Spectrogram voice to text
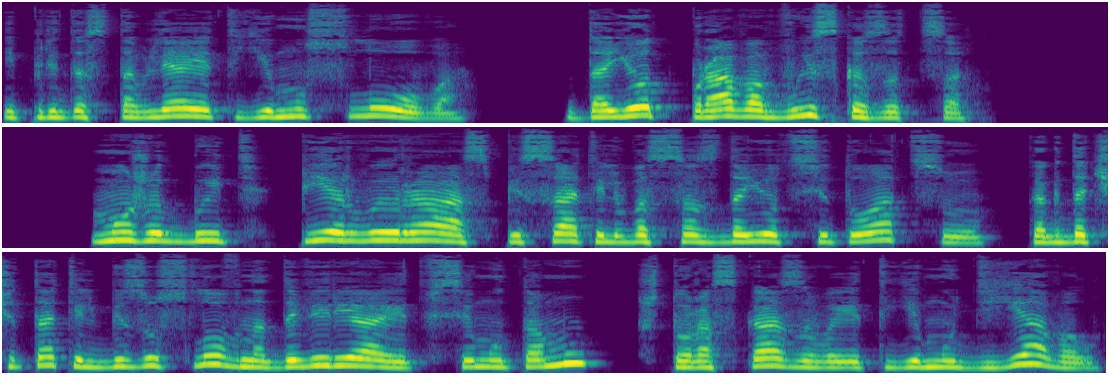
и предоставляет ему слово, дает право высказаться. Может быть, первый раз писатель воссоздает ситуацию, когда читатель безусловно доверяет всему тому, что рассказывает ему дьявол,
